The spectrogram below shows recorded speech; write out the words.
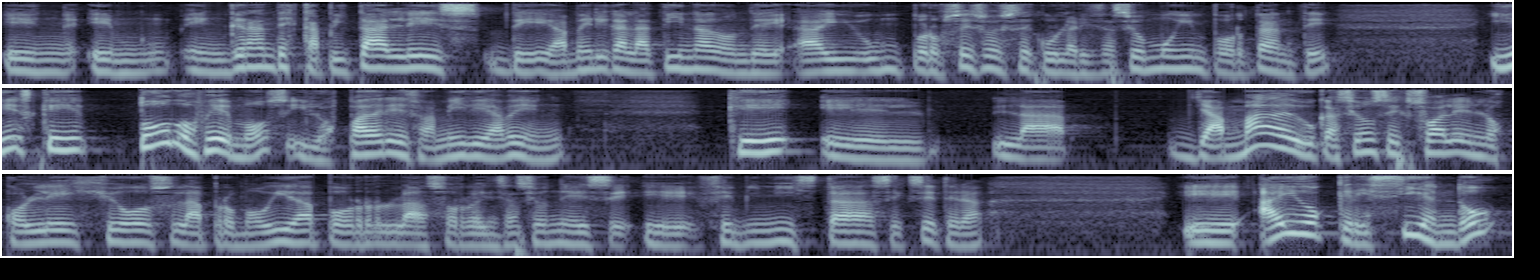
en, grandes capitales de América Latina donde hay un proceso de secularización muy importante, y es que todos vemos, y los padres de familia ven, que la llamada educación sexual en los colegios, la promovida por las organizaciones eh, feministas, etcétera, eh, ha ido creciendo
